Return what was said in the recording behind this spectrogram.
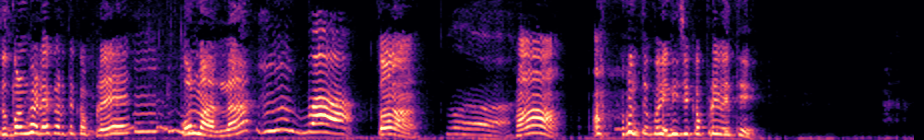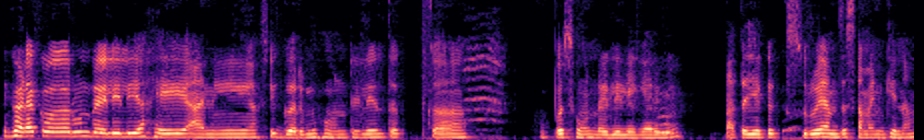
तू पण घड्या करते कपडे? कोण मारला? का? हा. तर बहिणीचे कपडे येते घड्या करून राहिलेली आहे आणि अशी गरमी होऊन राहिलेली तर का खूपच होऊन राहिलेली आहे गॅरमी. आता एक एक सुरू आहे आमचं सामान घेणं.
